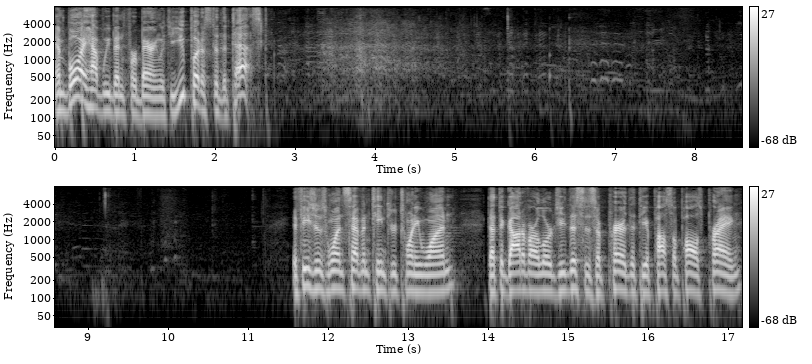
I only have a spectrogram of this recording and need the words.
And boy, have we been forbearing with you. You put us to the test. Ephesians 1 17 through 21, that the God of our Lord Jesus, this is a prayer that the Apostle Paul is praying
